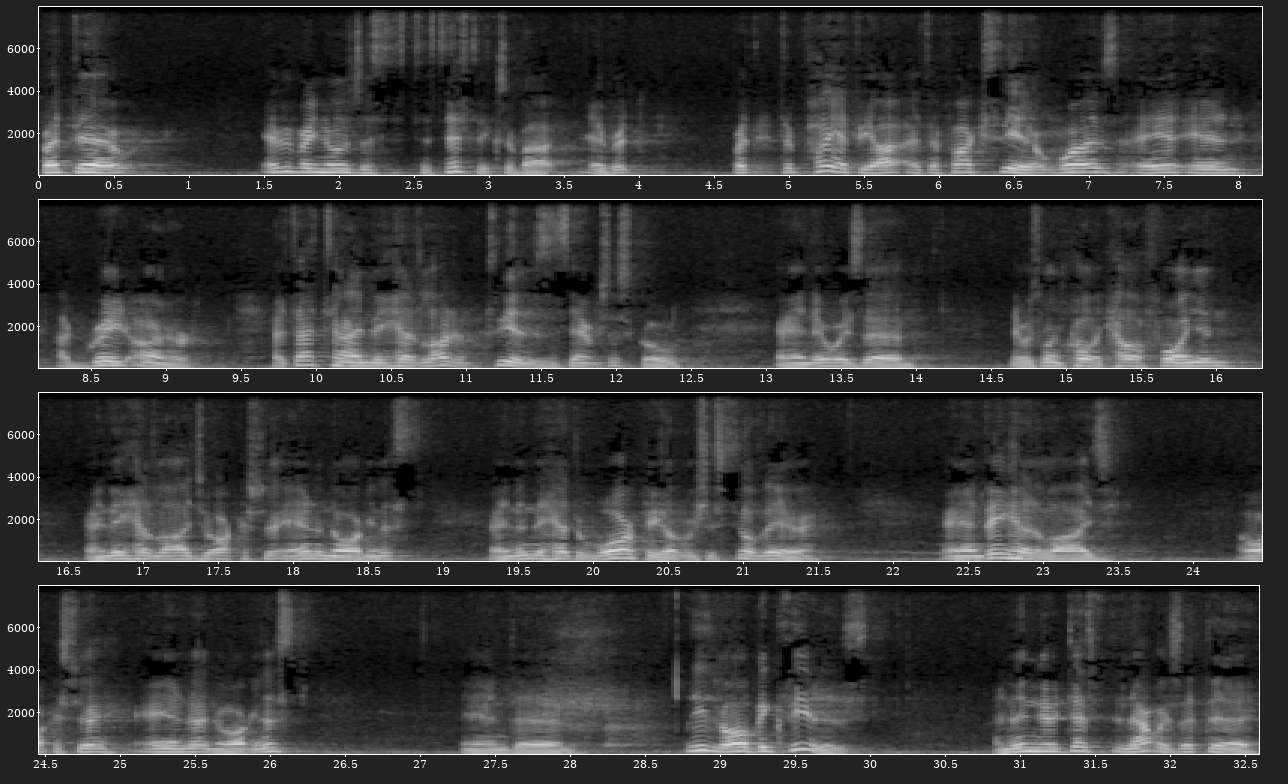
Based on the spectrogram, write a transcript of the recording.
But uh, everybody knows the statistics about Everett. But to play at the, at the Fox Theater was a, in a great honor. At that time, they had a lot of theaters in San Francisco, and there was, a, there was one called the Californian, and they had a large orchestra and an organist. And then they had the Warfield, which is still there, and they had a large orchestra and an organist. And uh, these are all big theaters. And then just and that was at the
